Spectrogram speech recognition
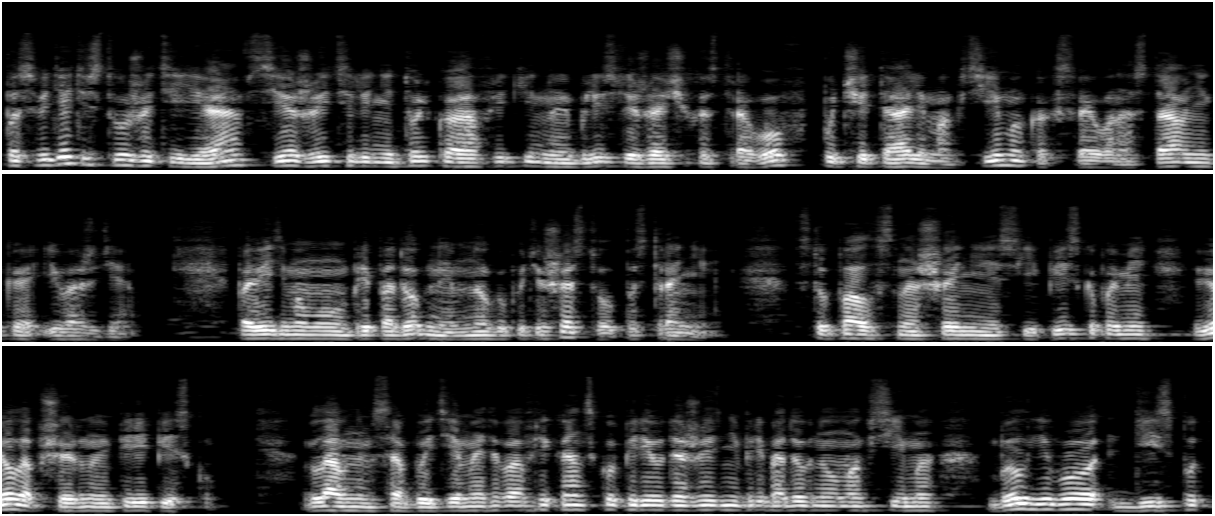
По свидетельству жития, все жители не только Африки, но и близлежащих островов почитали Максима как своего наставника и вождя. По-видимому, преподобный много путешествовал по стране, вступал в сношения с епископами, вел обширную переписку. Главным событием этого африканского периода жизни преподобного Максима был его диспут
